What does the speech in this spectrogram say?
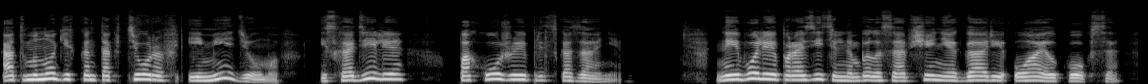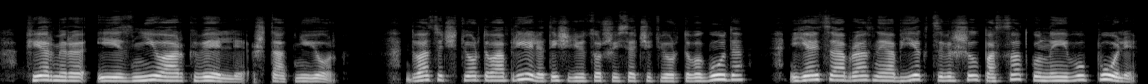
От многих контактеров и медиумов исходили похожие предсказания. Наиболее поразительным было сообщение Гарри Уайлкокса, фермера из Нью-Арк-Велли, штат Нью-Йорк. 24 апреля 1964 года яйцеобразный объект совершил посадку на его поле,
